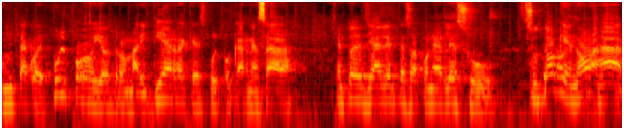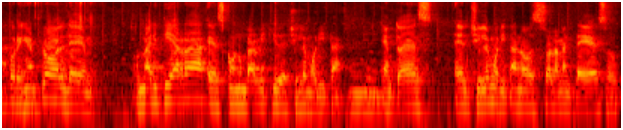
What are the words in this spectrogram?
un taco de pulpo y otro maritierra, que es pulpo carne asada? Entonces, ya él empezó a ponerle su, su toque, ¿no? Ajá, por ejemplo, el de Mar y Tierra es con un barbecue de chile morita. Entonces, el chile morita no es solamente eso.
